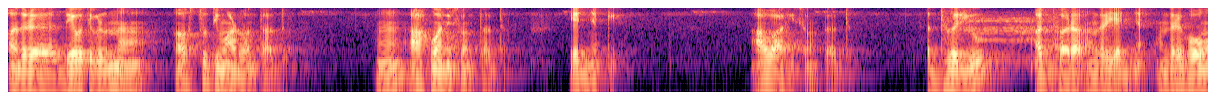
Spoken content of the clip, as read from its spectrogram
ಅಂದರೆ ದೇವತೆಗಳನ್ನು ಸ್ತುತಿ ಮಾಡುವಂಥದ್ದು ಆಹ್ವಾನಿಸುವಂಥದ್ದು, ಯಜ್ಞಕ್ಕೆ ಆವಾಹಿಸುವಂಥದ್ದು. ಅಧ್ವರ್ಯು ಅಧ್ವರ ಅಂದರೆ ಯಜ್ಞ, ಅಂದರೆ ಹೋಮ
